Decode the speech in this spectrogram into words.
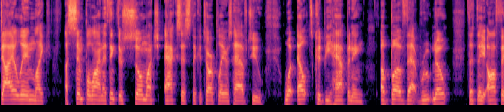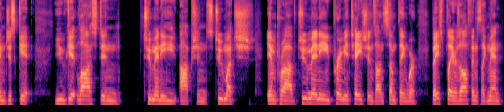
dial in like a simple line. I think there's so much access that guitar players have to what else could be happening above that root note that they often just get you get lost in too many options, too much improv, too many permutations on something where bass players often it's like, man,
